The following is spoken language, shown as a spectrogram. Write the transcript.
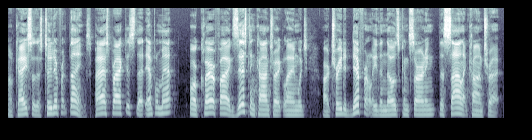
Okay, so there's two different things. Past practice that implement or clarify existing contract language are treated differently than those concerning the silent contract.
